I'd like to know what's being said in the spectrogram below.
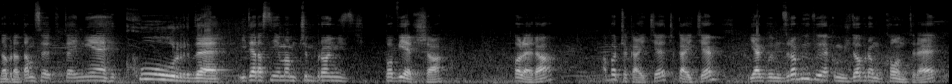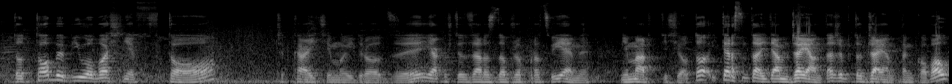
Dobra, tam sobie tutaj, nie, kurde. I teraz nie mam czym bronić powietrza. Cholera. Albo czekajcie, czekajcie. Jakbym zrobił tu jakąś dobrą kontrę, to to by biło właśnie w to. Czekajcie, moi drodzy. Jakoś to zaraz dobrze opracujemy. Nie martwcie się o to. I teraz tutaj dam Gianta, żeby to Giant tankował.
